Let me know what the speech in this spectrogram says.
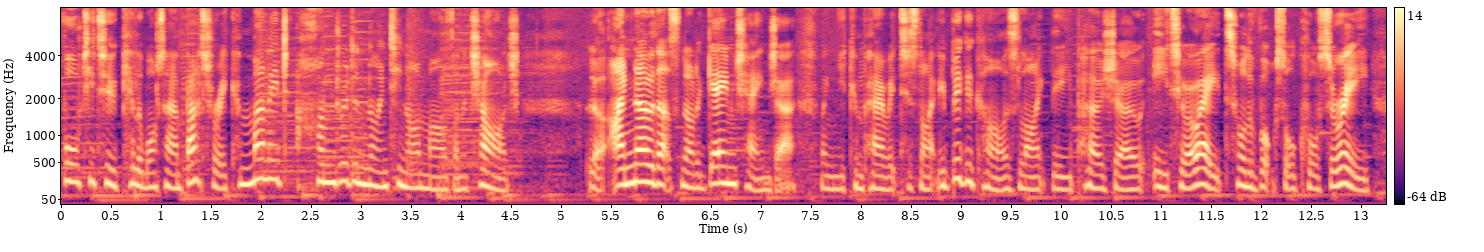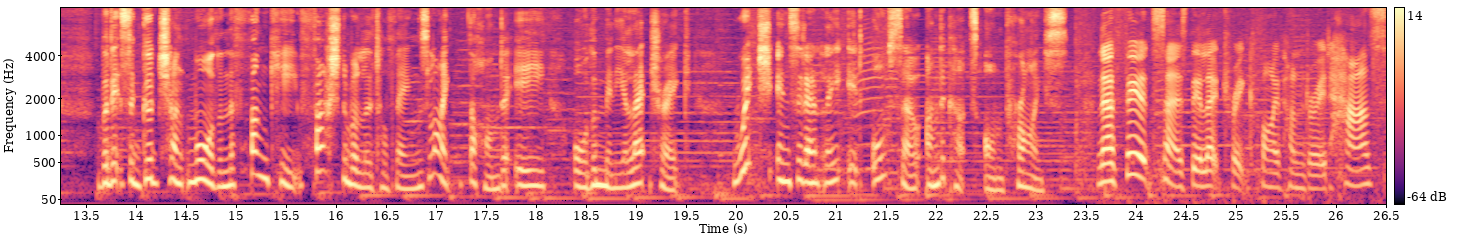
42 kilowatt hour battery can manage 199 miles on a charge. Look, I know that's not a game changer when you compare it to slightly bigger cars like the Peugeot E208 or the Vauxhall Corsa E but it's a good chunk more than the funky, fashionable little things like the Honda E or the Mini Electric, which incidentally it also undercuts on price. Now Fiat says the electric 500 has,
